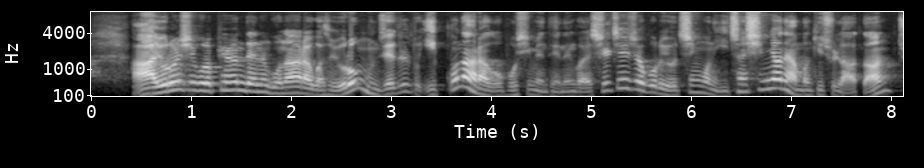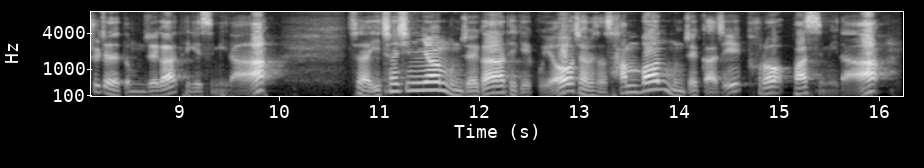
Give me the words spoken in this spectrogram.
아, 요런 식으로 표현되는구나 라고 해서 요런 문제들도 있구나 라고 보시면 되는 거예요. 실질적으로 요 친구는 2010년에 한번 기출 나왔던 출제됐던 문제가 되겠습니다. 자, 2010년 문제가 되겠고요. 자, 그래서 3번 문제까지 풀어봤습니다.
